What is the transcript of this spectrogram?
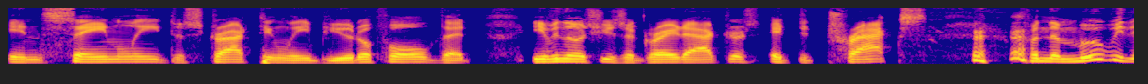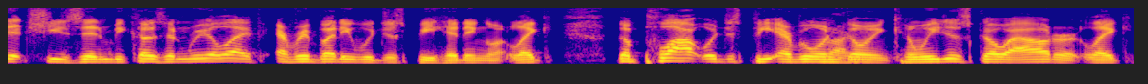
insanely, distractingly beautiful that even though she's a great actress, it detracts from the movie that she's in because in real life, everybody would just be hitting on, like, the plot would just be everyone Right. going, Can we just go out? Or, like,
